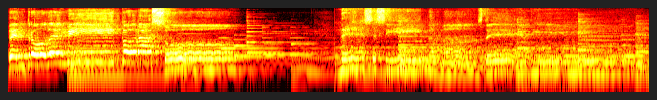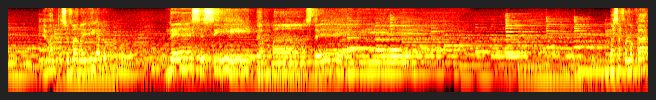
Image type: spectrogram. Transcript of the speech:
dentro de mi corazón necesita más de ti. Levante su mano y dígalo. Necesita más de Vas a colocar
